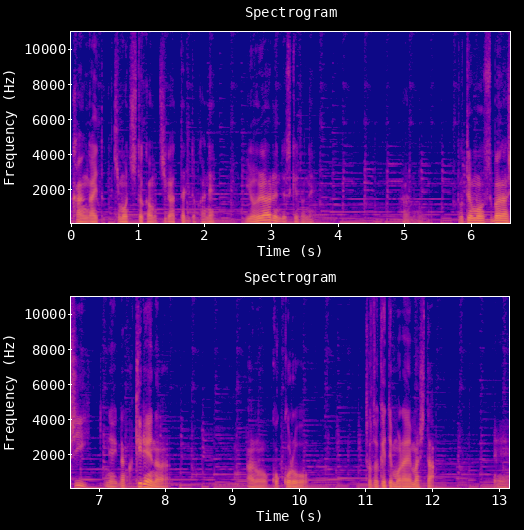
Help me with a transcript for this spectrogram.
考えとか気持ちとかも違ったりとかねいろいろあるんですけどね。あのとても素晴らしいねなんか綺麗なあの心を届けてもらいました、え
